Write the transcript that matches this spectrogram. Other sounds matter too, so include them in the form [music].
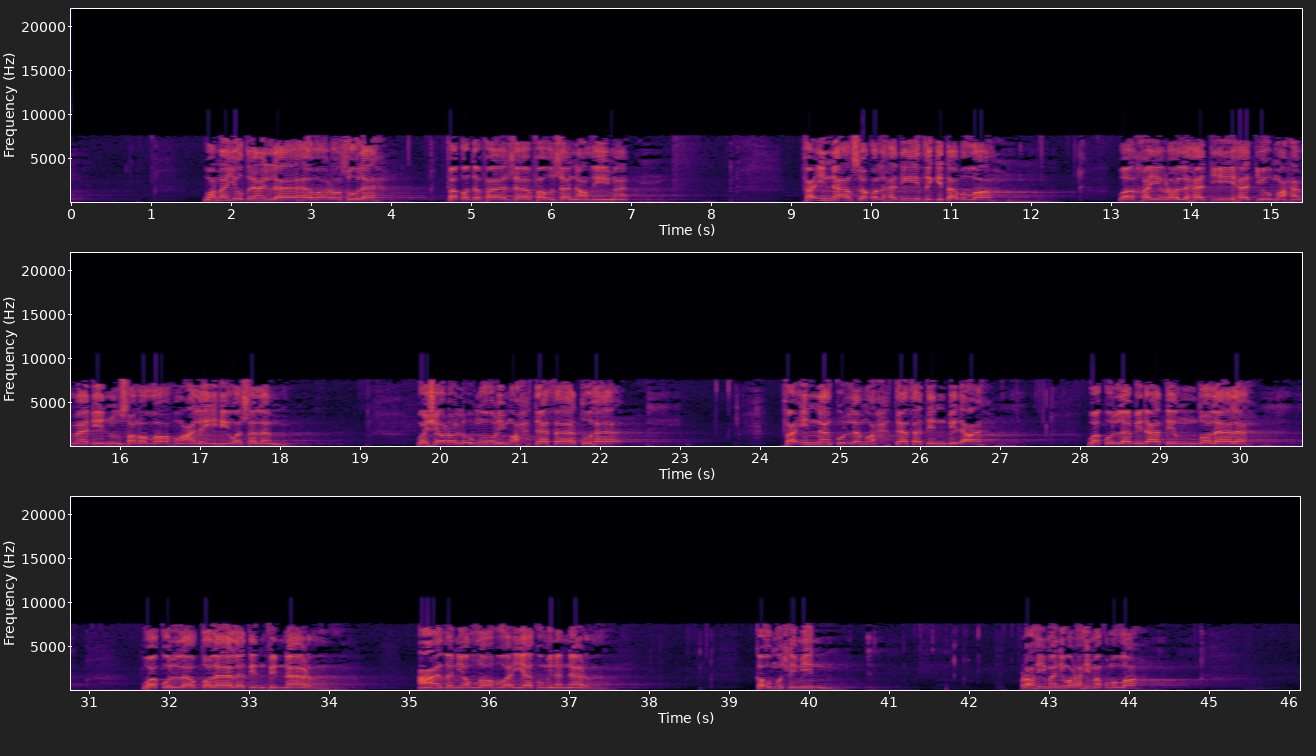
ومن يطع الله ورسوله فقد فاز فوزا عظيما. فإن أصدق الحديث كتاب الله وخير الهدي هدي محمد صلى الله عليه وسلم. وشر الأمور محدثاتها. فإن كل محدثة بدعة وكل بدعة ضلالة. وكل ضلالة في النار أعاذني الله وإياكم من النار kaum muslimin rahimani wa rahimakumullah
